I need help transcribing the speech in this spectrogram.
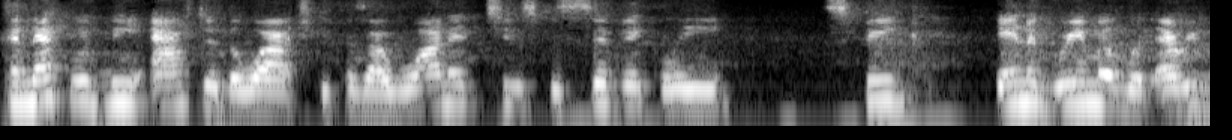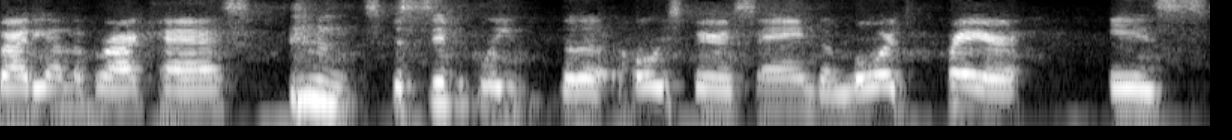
Connect with me after the watch because I wanted to specifically speak in agreement with everybody on the broadcast. specifically, the Holy Spirit is saying the Lord's Prayer is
